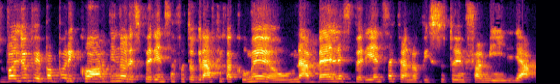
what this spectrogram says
voglio che proprio ricordino l'esperienza fotografica come una bella esperienza che hanno vissuto in famiglia.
